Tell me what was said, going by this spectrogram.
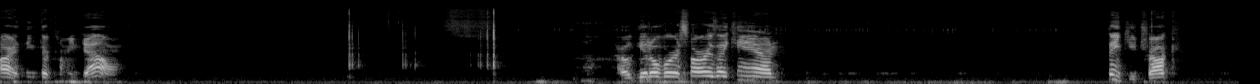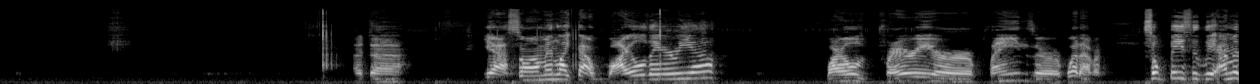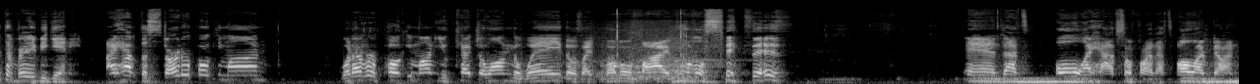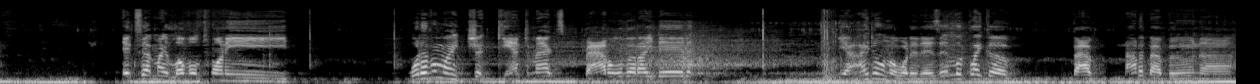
Oh, I think they're coming down. I'll get over as far as I can. Thank you, truck. But, uh, yeah, so I'm in like that wild area wild prairie or plains or whatever. So basically, I'm at the very beginning. I have the starter Pokemon, whatever Pokemon you catch along the way, those like level 5, level 6s. And that's all I have so far. That's all I've done. Except my level 20. Whatever my Gigantamax battle that I did. Yeah, I don't know what it is. It looked like a. Bab- not a baboon, uh.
